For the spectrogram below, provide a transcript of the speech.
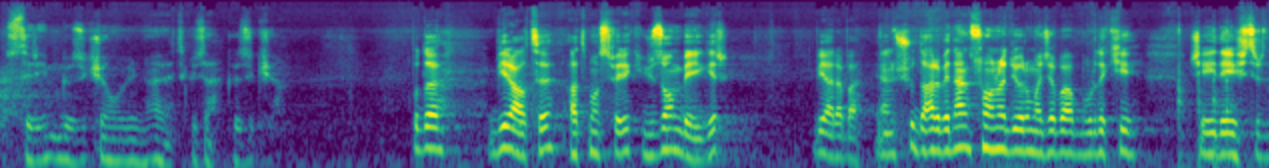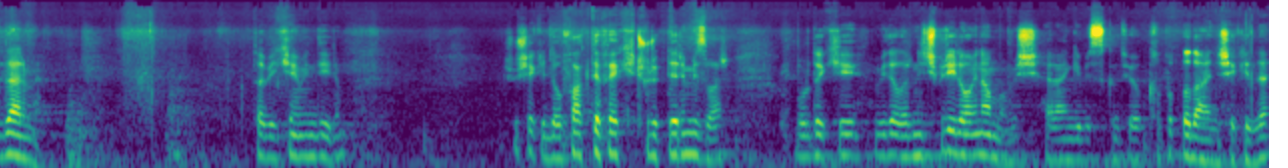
göstereyim. Gözüküyor mu bilmiyorum. Evet güzel gözüküyor. Bu da 1.6 atmosferik 110 beygir bir araba. Yani şu darbeden sonra diyorum acaba buradaki şeyi değiştirdiler mi? Tabii ki emin değilim. Şu şekilde ufak tefek çürüklerimiz var. Buradaki vidaların hiçbiriyle oynanmamış. Herhangi bir sıkıntı yok. Kaputla da aynı şekilde.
